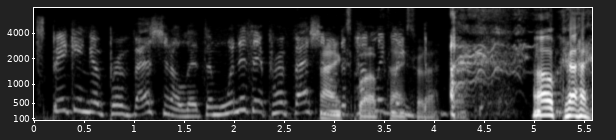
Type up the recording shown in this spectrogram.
Speaking of professionalism, when is it professional thanks, to Bob. publicly Thanks for that. Okay.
